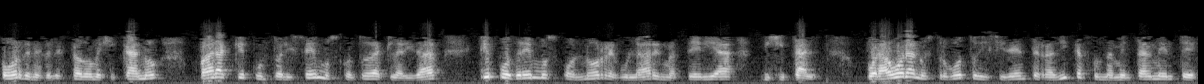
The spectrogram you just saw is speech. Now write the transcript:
órdenes del Estado mexicano para que puntualicemos con toda claridad qué podremos o no regular en materia digital. Por ahora nuestro voto disidente radica fundamentalmente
